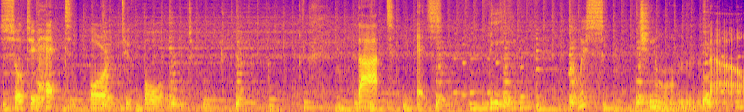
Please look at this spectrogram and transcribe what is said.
So to hit or to fold? That is the question now.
